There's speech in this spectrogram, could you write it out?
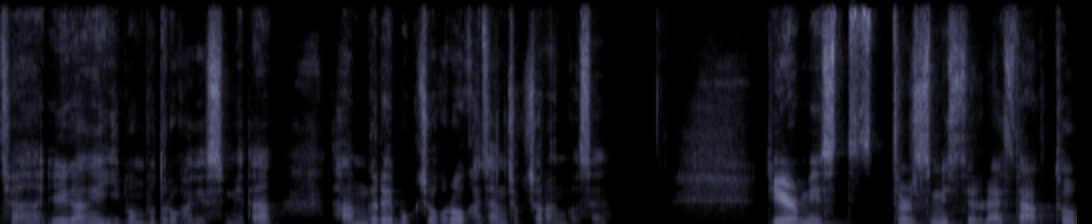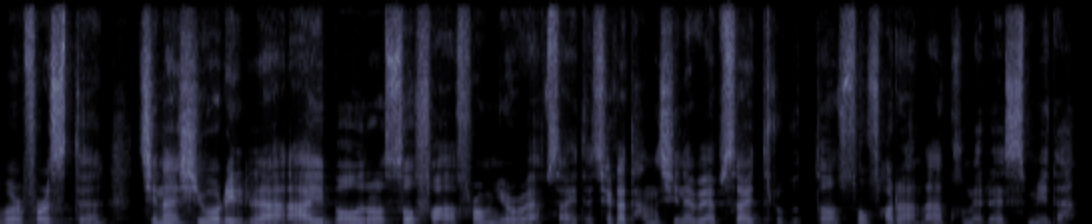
자, 1강의 2번 보도록 하겠습니다. 다음 글의 목적으로 가장 적절한 것은 Dear Mr. Smith, last October 1st, 지난 10월 1일 날 I bought a sofa from your website. 제가 당신의 웹사이트로부터 소파를 하나 구매를 했습니다.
